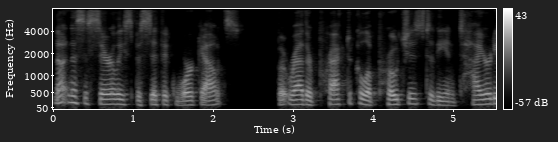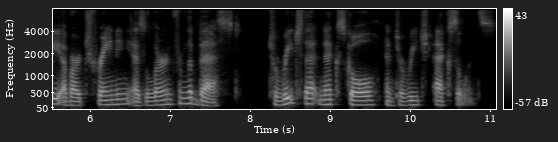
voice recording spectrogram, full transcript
not necessarily specific workouts, but rather practical approaches to the entirety of our training as learned from the best to reach that next goal and to reach excellence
